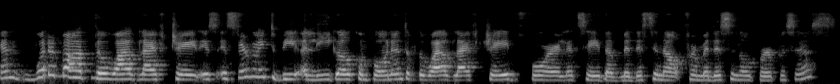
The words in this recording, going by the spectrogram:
and what about the wildlife trade? Is, is there going to be a legal component of the wildlife trade for, let's say, the medicinal for medicinal purposes?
